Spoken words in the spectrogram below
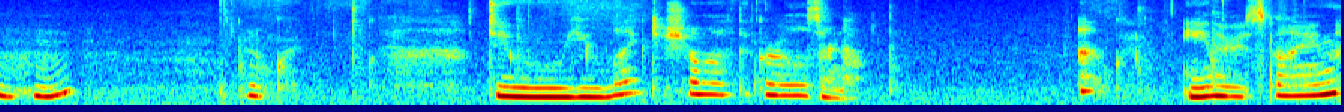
Mm-hmm. Okay. Do you like to show off the girls or not? Okay. Either is fine.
